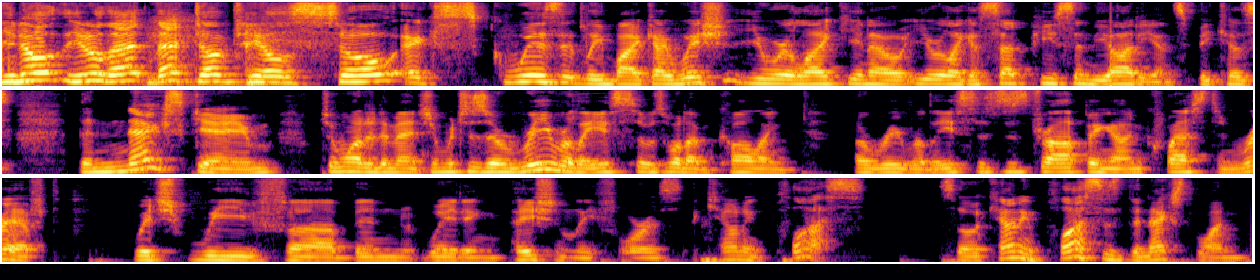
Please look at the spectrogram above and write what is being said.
You know, you know that that dovetails so exquisitely, Mike. I wish you were like, you know, you were like a set piece in the audience because the next game, which I wanted to mention, which is a re-release, so is what I'm calling a re-release. This is dropping on Quest and Rift, which we've uh, been waiting patiently for, is Accounting Plus. So Accounting Plus is the next one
